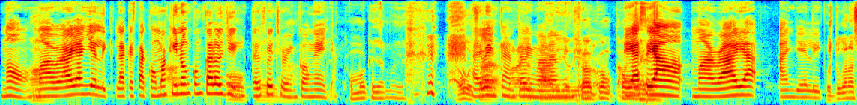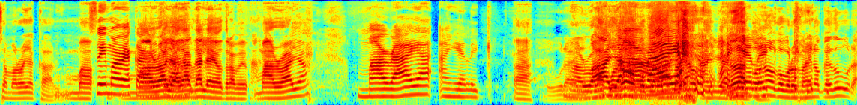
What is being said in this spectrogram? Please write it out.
No, Ah. Mariah Angelique, la que está con Maquinón con Carol G. el featuring ya. con ella. ¿Cómo es que llama ella? Oh, A esa él le encanta Mariah Mariah. yo dije, ¿Cómo- no, cómo- puta. cómo? Ella se llama Mariah Angelique. Pues tú conoces a Mariah Carey. Ma- Sí, Mariah Carey, Mariah, claro. da- dale ahí otra vez. Mariah. Mariah Angelique. Ah, Dura. Mariah. Yo no la conozco, pero Mariah. No la conozco, pero imagino que dura.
